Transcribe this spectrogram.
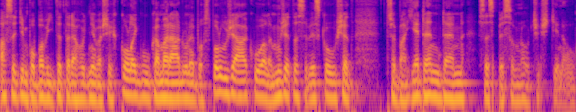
a se tím pobavíte teda hodně vašich kolegů, kamarádů nebo spolužáků, ale můžete si vyzkoušet třeba jeden den se spisovnou češtinou.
